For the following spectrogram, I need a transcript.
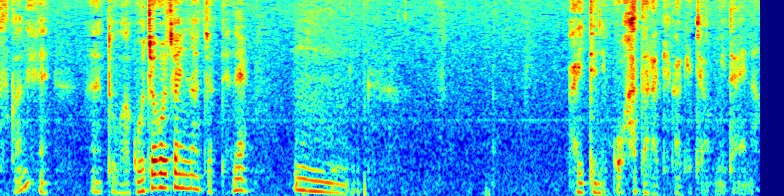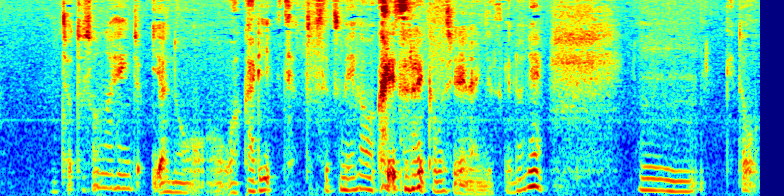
すかね。あとがごちゃごちゃになっちゃってね。うん。相手にこう働きかけちゃうみたいな。ちょっとその辺あの分かりちょっと説明が分かりづらいかもしれないんですけどね。うん結と、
